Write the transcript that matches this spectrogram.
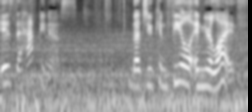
is the happiness that you can feel in your life.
